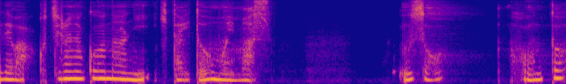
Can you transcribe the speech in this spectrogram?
れではこちらのコーナーに行きたいと思います。嘘？本当？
